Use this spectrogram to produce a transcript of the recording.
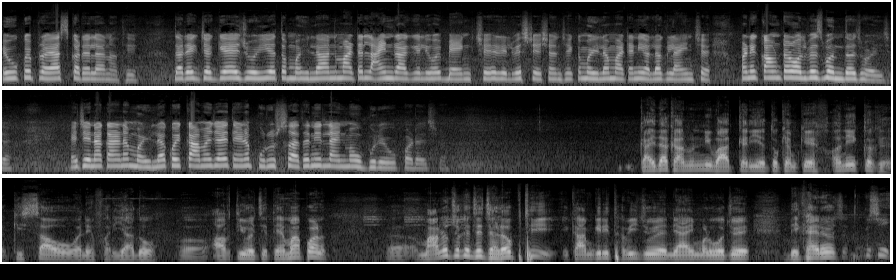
એવું કોઈ પ્રયાસ કરેલા નથી. દરેક જગ્યાએ જોઈએ તો મહિલા માટે લાઇન રાખેલી હોય, બેંક છે, રેલવે સ્ટેશન છે, કે મહિલા માટેની અલગ લાઇન છે, પણ એ કાઉન્ટર ઓલવેઝ બંધ જ હોય છે. એ જેના કારણે મહિલા કોઈ કામે જાય, તેણે પુરુષ સાથેની જ લાઈનમાં ઊભું રહેવું પડે છે. કાયદા કાનૂનની વાત કરીએ તો કેમ કે અનેક કિસ્સાઓ અને ફરિયાદો આવતી હોય છે, તેમાં પણ માનો છો કે જે ઝડપથી કામગીરી થવી જોઈએ, ન્યાય મળવો જોઈએ, દેખાઈ રહ્યો છે? જી.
